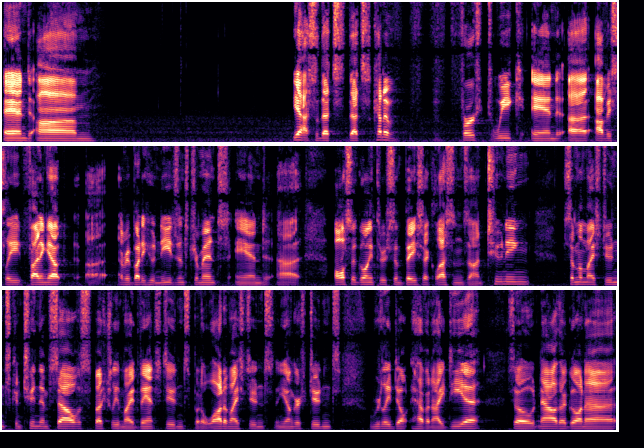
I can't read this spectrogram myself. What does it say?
And um, yeah, so that's that's kind of first week, and uh, obviously finding out uh, everybody who needs instruments, and uh, also going through some basic lessons on tuning. Some of my students can tune themselves, especially my advanced students, but a lot of my students, the younger students, really don't have an idea. So now they're going to,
